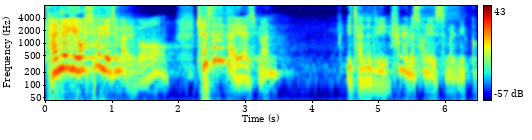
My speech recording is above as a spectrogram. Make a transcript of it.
자녀에게 욕심을 내지 말고 최선은 다해야지만 이 자녀들이 하나님의 손에 있음을 믿고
